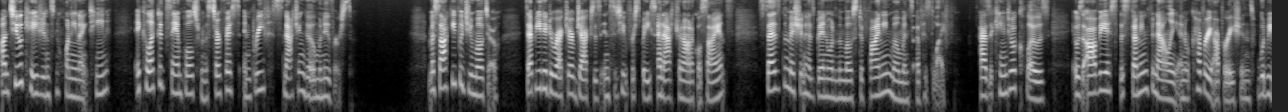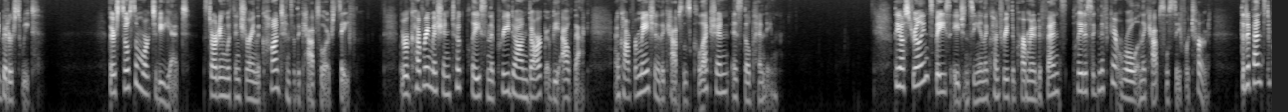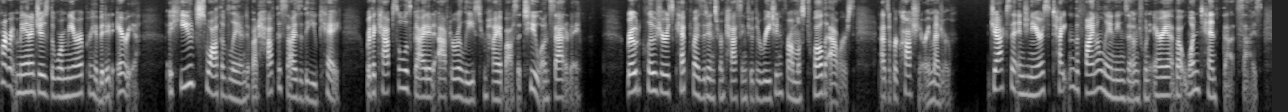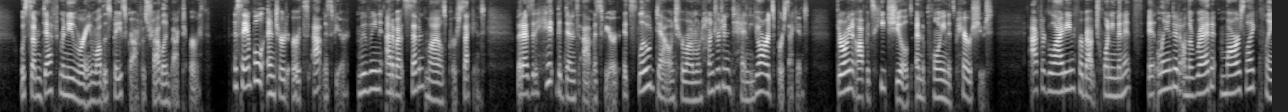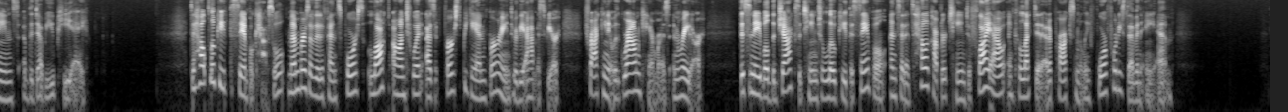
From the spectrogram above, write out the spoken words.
On two occasions in 2019, it collected samples from the surface in brief snatch and go maneuvers. Masaki Fujimoto, deputy director of JAXA's Institute for Space and Astronautical Science, says the mission has been one of the most defining moments of his life. As it came to a close, it was obvious the stunning finale and recovery operations would be bittersweet. There's still some work to do yet, starting with ensuring the contents of the capsule are safe. The recovery mission took place in the pre dawn dark of the outback, and confirmation of the capsule's collection is still pending. The Australian Space Agency and the country's Department of Defense played a significant role in the capsule's safe return. The Defense Department manages the Woomera Prohibited Area, a huge swath of land about half the size of the UK, where the capsule was guided after release from Hayabusa 2 on Saturday. Road closures kept residents from passing through the region for almost 12 hours as a precautionary measure. JAXA engineers tightened the final landing zone to an area about one tenth that size, with some deft maneuvering while the spacecraft was traveling back to Earth. The sample entered Earth's atmosphere, moving at about 7 miles per second, but as it hit the dense atmosphere, it slowed down to around 110 yards per second, throwing off its heat shield and deploying its parachute. After gliding for about 20 minutes, it landed on the red, Mars like plains of the WPA. To help locate the sample capsule, members of the Defense Force locked onto it as it first began burning through the atmosphere, tracking it with ground cameras and radar. This enabled the JAXA team to locate the sample and sent its helicopter team to fly out and collect it at approximately 4:47 a.m.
